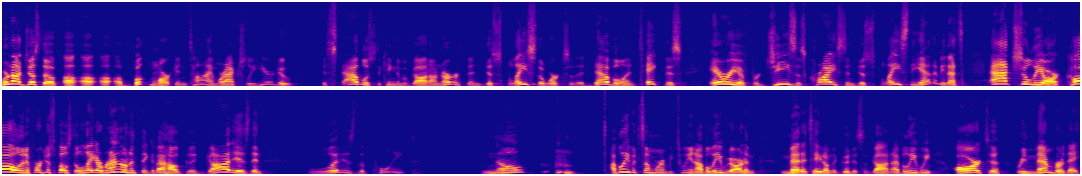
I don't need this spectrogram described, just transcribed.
We're not just a, a, a, a bookmark in time. We're actually here to establish the kingdom of God on earth and displace the works of the devil and take this area for Jesus Christ and displace the enemy. That's actually our call. And if we're just supposed to lay around and think about how good God is, then what is the point? No. I believe it's somewhere in between. I believe we are to meditate on the goodness of God. And I believe we are to remember that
